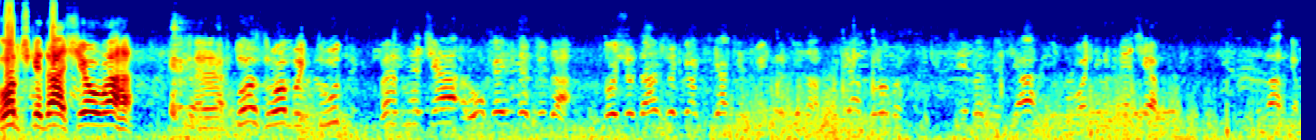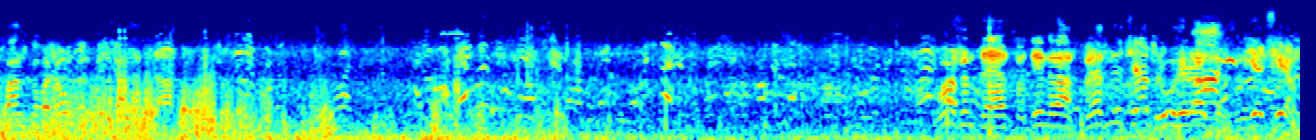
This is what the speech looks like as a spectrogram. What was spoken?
Хлопчики, да, ще увага. Е, хто зробить тут без м'яча, рухається сюди. Точно так же, як, як і звідси сюди. Спочатку робимо всі без м'яча, потім з м'ячем. Будь ласка, пан Ковальов без м'яча на старт. Кожен тест, один раз без м'яча, другий раз з м'ячем.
